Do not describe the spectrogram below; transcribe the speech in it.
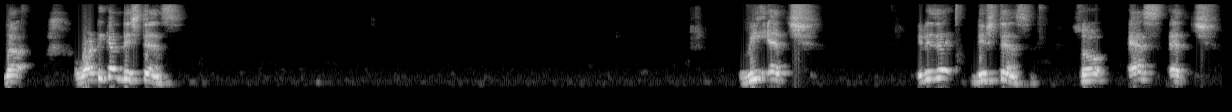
the vertical distance. VH it is a distance. So SH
